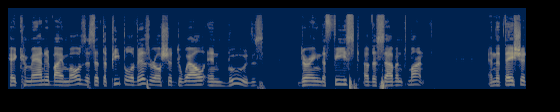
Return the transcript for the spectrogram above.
had commanded by Moses that the people of Israel should dwell in booths during the feast of the seventh month, and that they should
